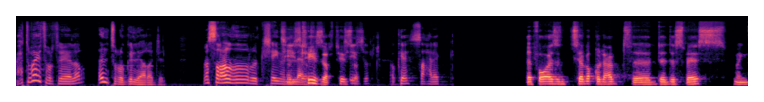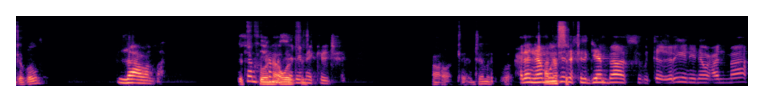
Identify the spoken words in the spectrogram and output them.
حتى ما يعتبر trailer intro قل يا رجل. بس راح اظهر لك شيء من. اللعبة. teaser teaser teaser okay صح لك فواز أنت سبق ولعبت Dead Space من قبل؟ لا والله. تكون أول ال remake الجاي okay جميل على أنها موجودة نفسك. في ال Game Pass وتغريني نوعا ما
